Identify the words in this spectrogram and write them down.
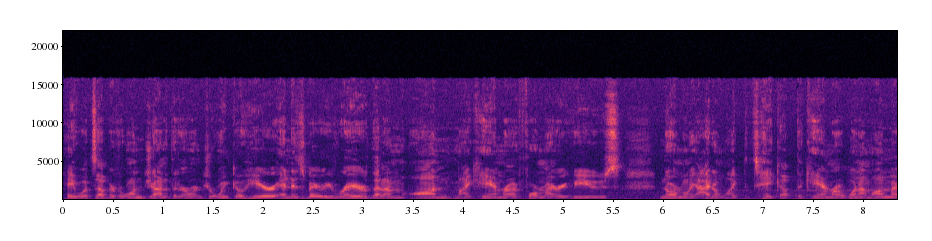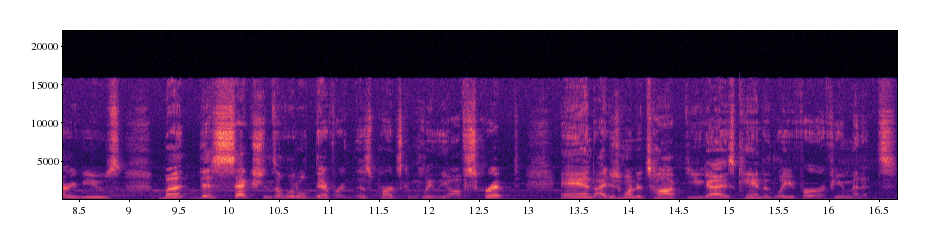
Hey, what's up, everyone? Jonathan Irwin JIRWINKO here, and it's very rare that I'm on my camera for my reviews. Normally, I don't like to take up the camera when I'm on my reviews, but this section's a little different. This part's completely off script, and I just wanted to talk to you guys candidly for a few minutes.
